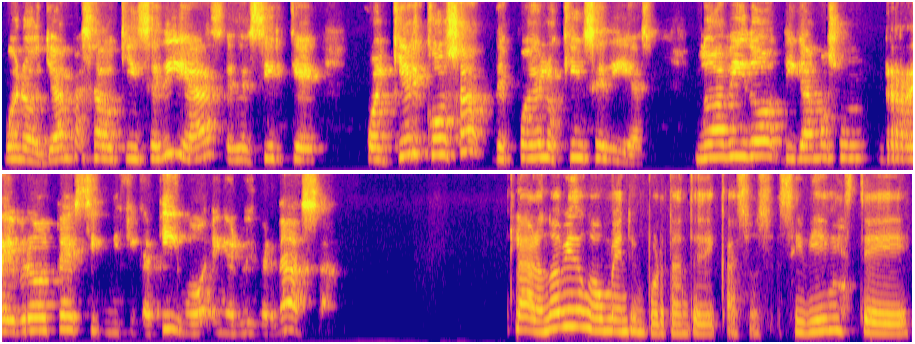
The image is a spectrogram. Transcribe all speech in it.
bueno, ya han pasado 15 días, es decir, que cualquier cosa después de los 15 días. No ha habido, digamos, un rebrote significativo en el Luis Bernaza. Claro, no ha habido un aumento importante de casos. Si bien este,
